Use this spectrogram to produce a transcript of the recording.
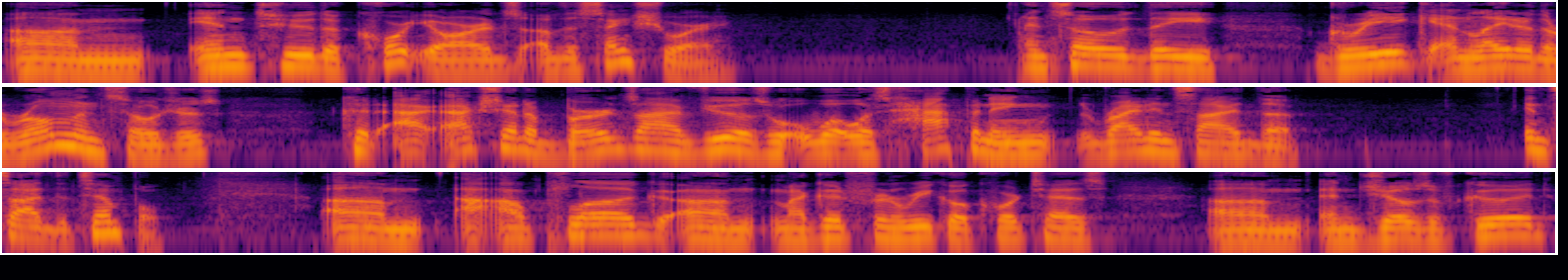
um, into the courtyards of the sanctuary. And so the Greek and later the Roman soldiers could actually had a bird's eye view of what was happening right inside the inside the temple. Um, I'll plug um, my good friend Rico Cortes um, and Joseph Good.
